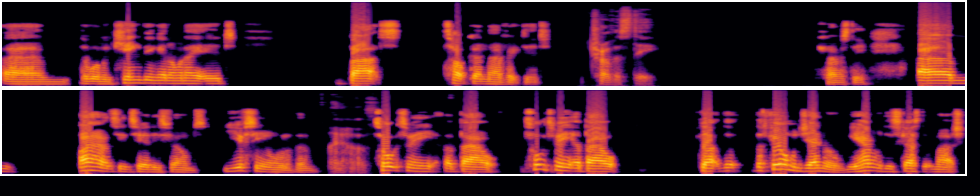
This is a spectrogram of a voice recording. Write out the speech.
Um, the Woman King didn't get nominated. but Top Gun Maverick did. Travesty. Travesty. Um, I haven't seen two of these films. You've seen all of them. I have. Talk to me about. Talk to me about the, the, the film in general. We haven't discussed it much.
